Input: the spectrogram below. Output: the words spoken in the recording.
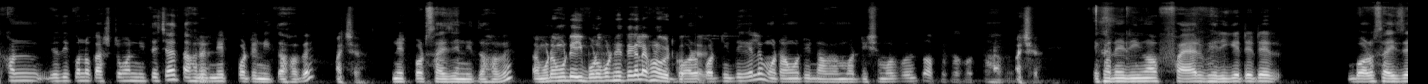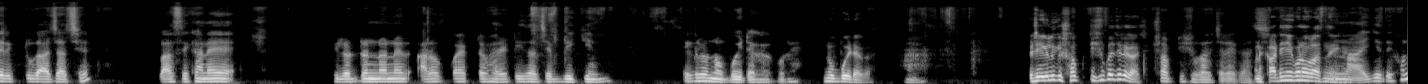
এখন যদি কোনো কাস্টমার নিতে চায় তাহলে হ্যাঁ। নেট পটে নিতে হবে। আচ্ছা। নেট পট সাইজে নিতে হবে। আর মোটামুটি এই বড় বড় নিতে গেলে এখন ওয়েট বড় করতে হবে? পট নিতে গেলে মোটামুটি নভেম্বর ডিসেম্বর পর্যন্ত অপেক্ষা করতে হবে। আচ্ছা। এখানে রিং অফ ফায়ার ভেরিগেটেড এর বড় সাইজের একটু গাছ আছে। প্লাস এখানে ফিলোডেন্ডনের আরও কয়েকটা ভ্যারাইটিস আছে ব্রিকিন এগুলো নব্বই টাকা করে। নব্বই টাকা? হ্যাঁ। আচ্ছা এগুলো কি সব টিস্যু কালচারের গাছ? সব টিস্যু কালচারের গাছ। মানে কাটিং এ কোনো গাছ নেই? না এই যে দেখুন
